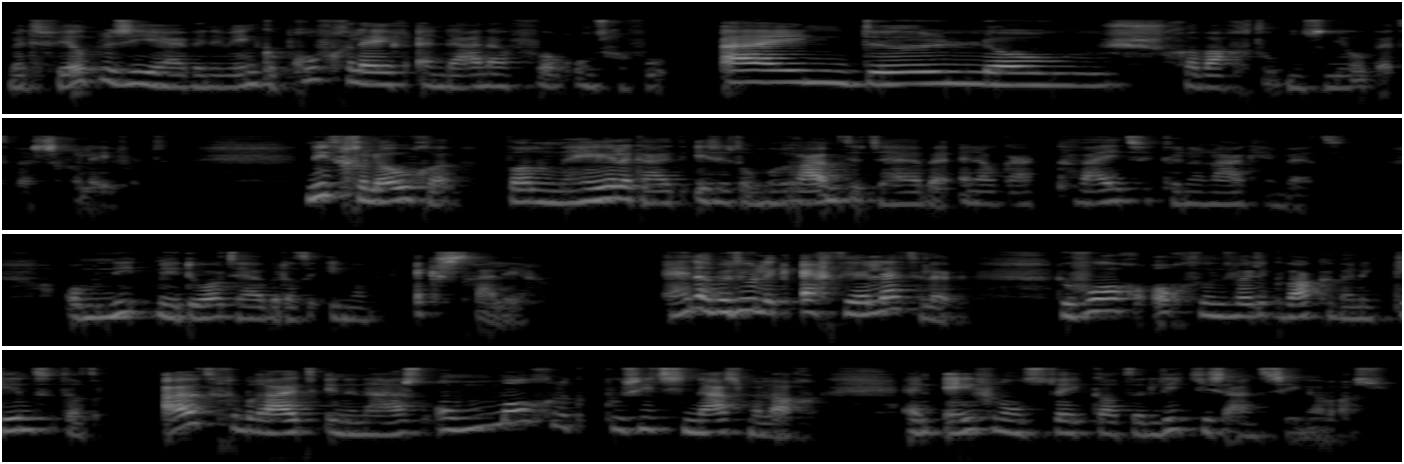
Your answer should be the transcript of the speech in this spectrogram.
Met veel plezier hebben we in de winkel proef gelegen en daarna voor ons gevoel eindeloos gewacht tot ons nieuwe bed was geleverd. Niet gelogen, wat een heerlijkheid is het om ruimte te hebben en elkaar kwijt te kunnen raken in bed. Om niet meer door te hebben dat er iemand extra ligt. En dat bedoel ik echt heel letterlijk. De vorige ochtend werd ik wakker met een kind dat uitgebreid in een haast onmogelijke positie naast me lag en een van ons twee katten liedjes aan het zingen was.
